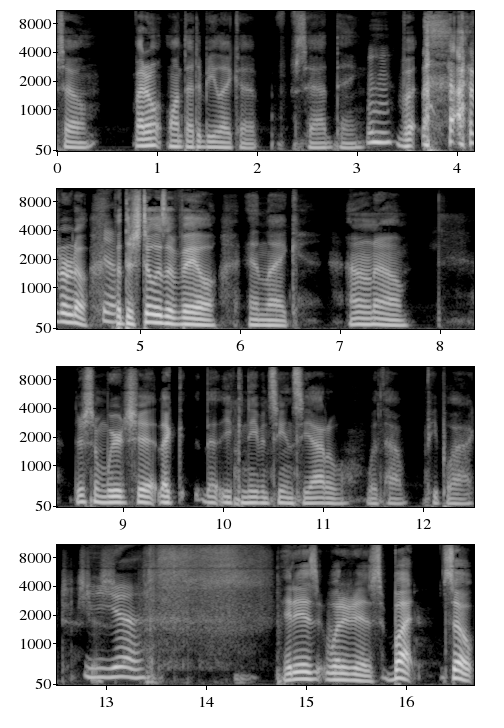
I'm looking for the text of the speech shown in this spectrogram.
So I don't want that to be like a sad thing. hmm But I don't know. Yeah. But there still is a veil, and like I don't know. There's some weird shit like that you can even see in Seattle with how people act. Just- yeah It is what it is. But so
